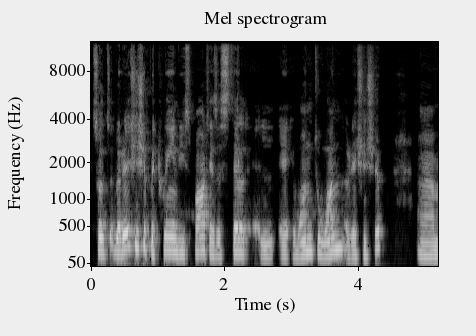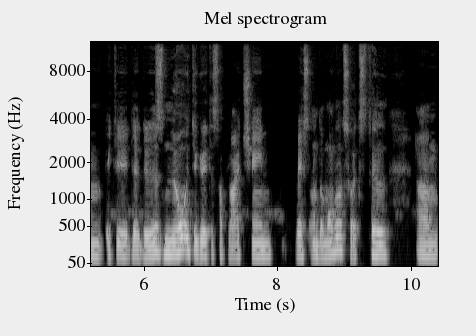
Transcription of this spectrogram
So the relationship between these parties is still a one-to-one -one relationship. Um, it, it, there is no integrated supply chain based on the model, so it's still um,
